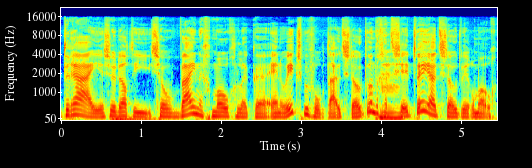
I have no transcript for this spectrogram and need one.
draaien, zodat die zo weinig mogelijk NOx bijvoorbeeld uitstoot, want dan gaat de CO2-uitstoot weer omhoog.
